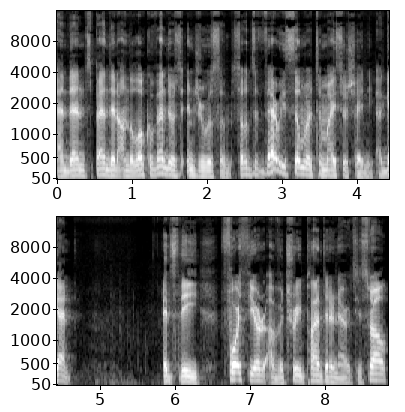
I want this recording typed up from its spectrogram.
and then spend it on the local vendors in Jerusalem. So it's very similar to Meiser Sheni. Again, it's the fourth year of a tree planted in Eretz Yisrael,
